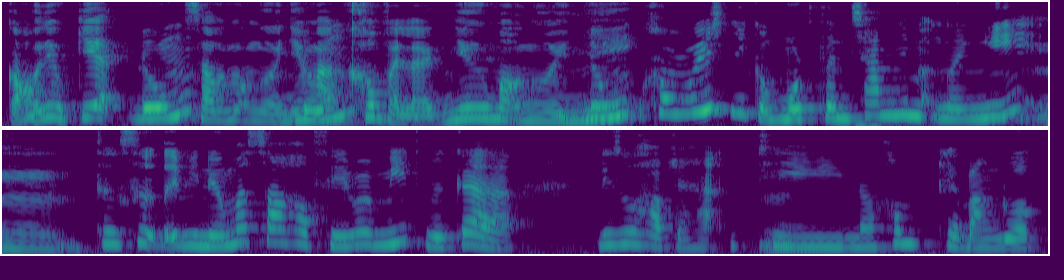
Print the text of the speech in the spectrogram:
có điều kiện đúng so với mọi người nhưng mà Đúng. không phải là như mọi người nghĩ đúng không rich như kiểu một phần trăm như mọi người nghĩ ừ. thực sự tại vì nếu mà so học phí remit với cả đi du học chẳng hạn thì nó không thể bằng được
